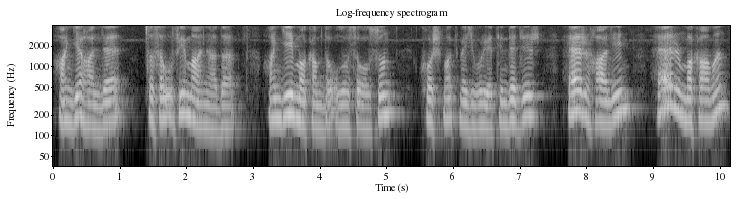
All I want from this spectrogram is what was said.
hangi halde, tasavvufi manada, hangi makamda olursa olsun koşmak mecburiyetindedir. Her halin, her makamın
